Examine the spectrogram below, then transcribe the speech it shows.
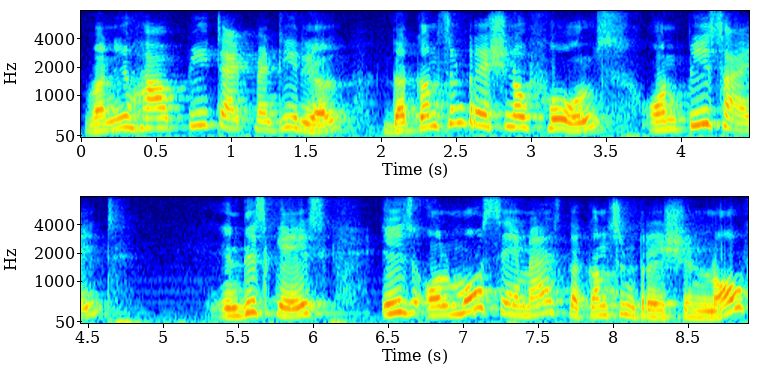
when you have p type material the concentration of holes on p side in this case is almost same as the concentration of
